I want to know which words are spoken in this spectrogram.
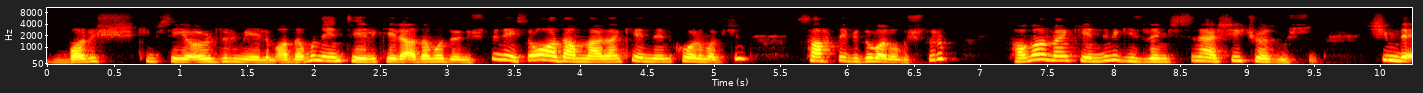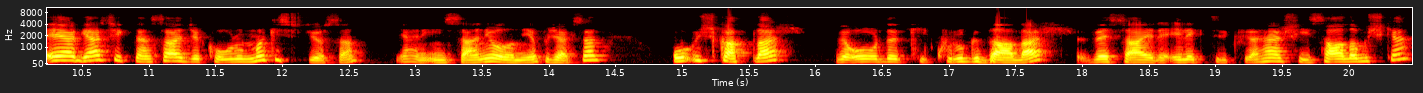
barış kimseyi öldürmeyelim adamın en tehlikeli adama dönüştü. Neyse o adamlardan kendini korumak için sahte bir duvar oluşturup tamamen kendini gizlemişsin, her şeyi çözmüşsün. Şimdi eğer gerçekten sadece korunmak istiyorsan, yani insani olanı yapacaksan o üst katlar ve oradaki kuru gıdalar vesaire, elektrik falan her şeyi sağlamışken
